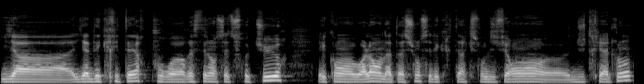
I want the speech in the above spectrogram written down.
il y a il y a des critères pour euh, rester dans cette structure et quand voilà en natation c'est des critères qui sont différents euh, du triathlon.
